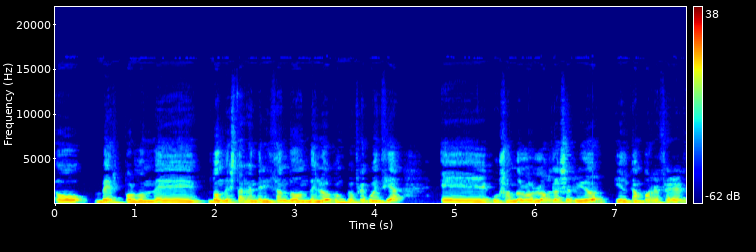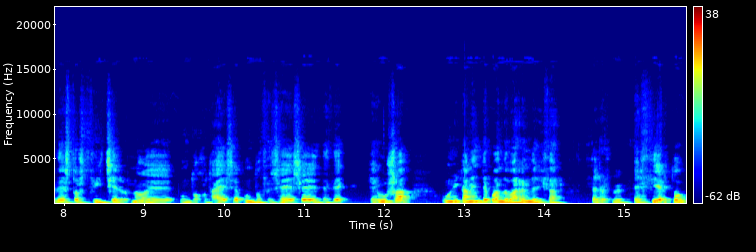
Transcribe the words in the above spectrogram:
o ver por dónde, dónde está renderizando, dónde no, con qué frecuencia, eh, usando los logs del servidor y el campo referer de estos ficheros, ¿no? Eh, .js, .css, etc., que usa únicamente cuando va a renderizar. Pero es, cierto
